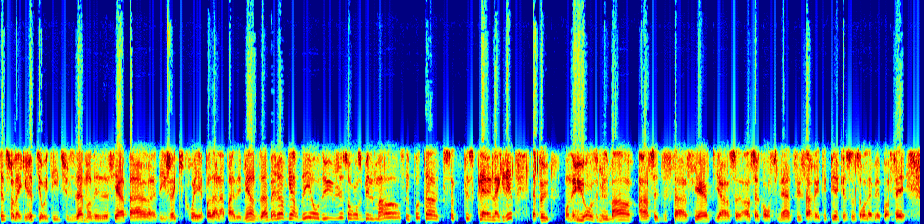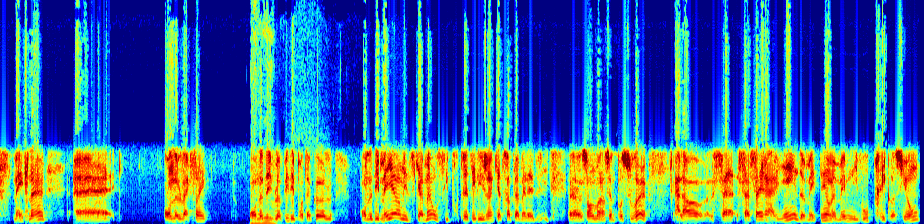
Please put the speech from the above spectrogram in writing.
cites sur la grippe qui ont été utilisés à mauvais escient par euh, des gens qui croyaient pas dans la pandémie en disant ben là regardez, on a eu juste 11 000 morts, c'est pas tant que ça plus que la, grippe. Ça peut, on a eu 11 000 morts en se distanciant puis en se, en se confinant. Ça aurait été pire que ça si on l'avait pas fait. Maintenant, euh, on a le vaccin. On a développé des protocoles. On a des meilleurs médicaments aussi pour traiter les gens qui attrapent la maladie. Euh, ça, on le mentionne pas souvent. Alors, ça, ça sert à rien de maintenir le même niveau de précaution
